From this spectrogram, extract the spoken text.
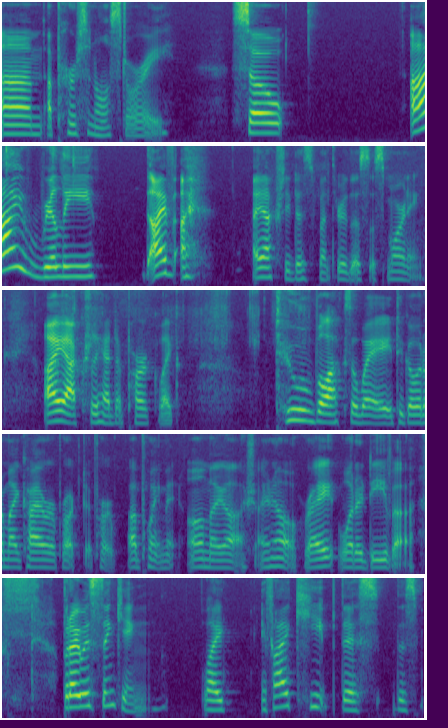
um, a personal story. So, I really, I've, I, I actually just went through this this morning. I actually had to park like two blocks away to go to my chiropractor appointment. Oh my gosh, I know, right? What a diva. But I was thinking, like, if I keep this this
